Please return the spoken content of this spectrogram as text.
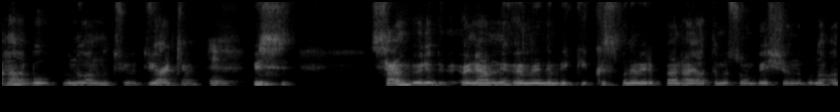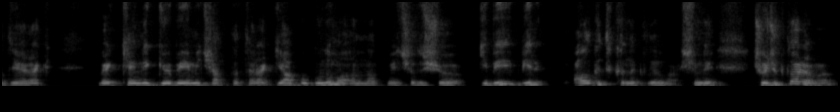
ha bu bunu anlatıyor diyorken evet. biz sen böyle bir önemli ömrünün bir kısmını verip ben hayatımın son beş yılını buna adayarak ve kendi göbeğimi çatlatarak ya bu bunu mu anlatmaya çalışıyor gibi bir algı tıkanıklığı var. Şimdi çocuklar ama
